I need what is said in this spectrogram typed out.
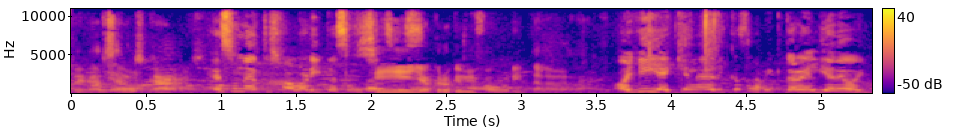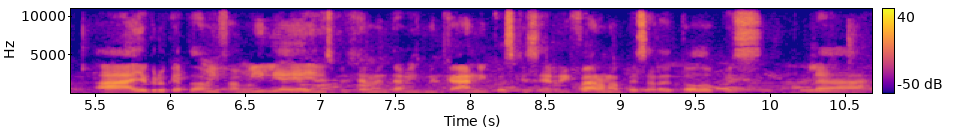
pegarse a los carros. ¿Es una de tus favoritas entonces? Sí, yo creo que mi favorita, la verdad. Oye, ¿y a quién le dedicas la victoria el día de hoy? Ah, yo creo que a toda mi familia y especialmente a mis mecánicos que se rifaron a pesar de todo, pues la,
